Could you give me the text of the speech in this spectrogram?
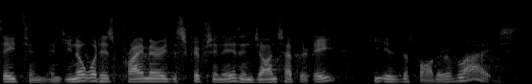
Satan. And do you know what his primary description is in John chapter 8? He is the father of lies.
